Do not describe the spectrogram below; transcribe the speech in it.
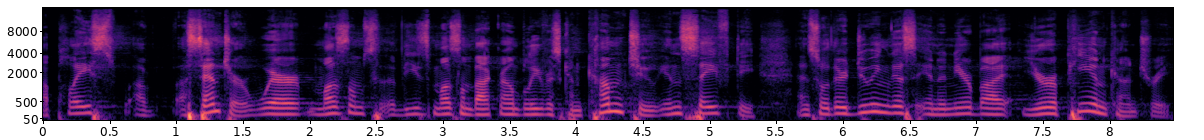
a place, a, a, center where Muslims, these Muslim background believers can come to in safety. And so they're doing this in a nearby European country.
